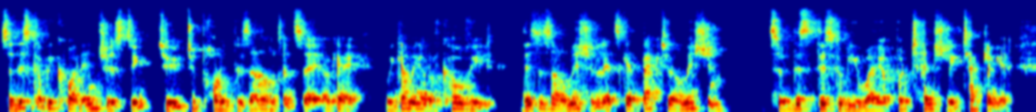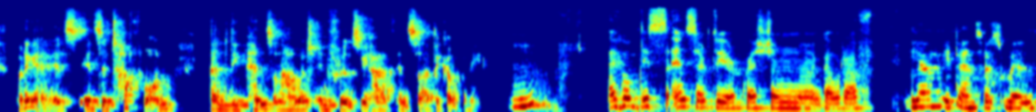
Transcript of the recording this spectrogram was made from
So this could be quite interesting to to point this out and say, okay, we're coming out of COVID. This is our mission. Let's get back to our mission. So this this could be a way of potentially tackling it. But again, it's it's a tough one, and it depends on how much influence you have inside the company. Mm-hmm. I hope this answered to your question, uh, Gaurav. Yeah, it answers well.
